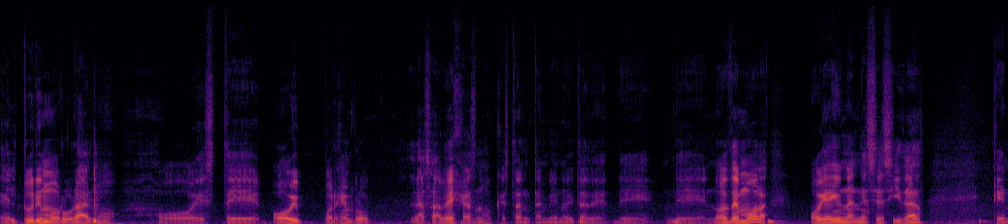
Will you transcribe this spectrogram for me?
El turismo rural, ¿no? O este hoy por ejemplo las abejas no que están también ahorita de, de, no es de moda hoy hay una necesidad que,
